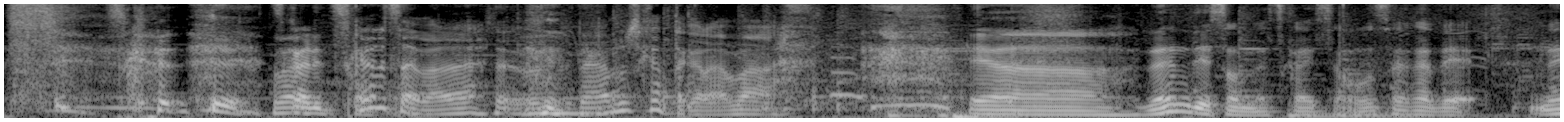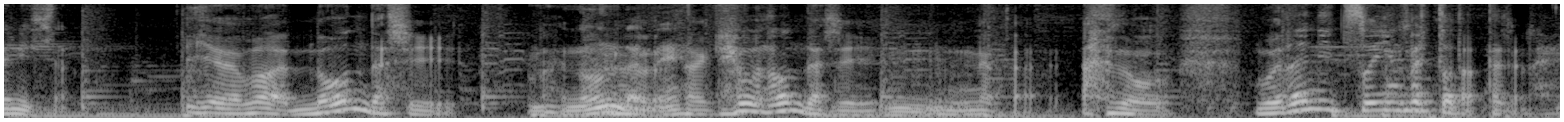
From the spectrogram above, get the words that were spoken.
疲れ疲れてた。疲れてたかな。うん楽しかったからまいやーなんでそんな疲れてたの？大阪で。何したの？あいやまあ飲んだしまあ飲んだね、酒も飲んだし、なんかあの無駄にツインベッドだったじゃない？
